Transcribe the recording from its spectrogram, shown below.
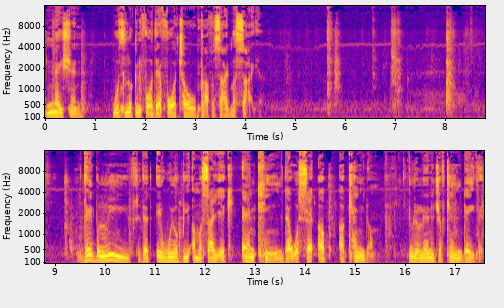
nation was looking for their foretold prophesied Messiah. They believed that it will be a Messiah and king that will set up a kingdom through the lineage of King David.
